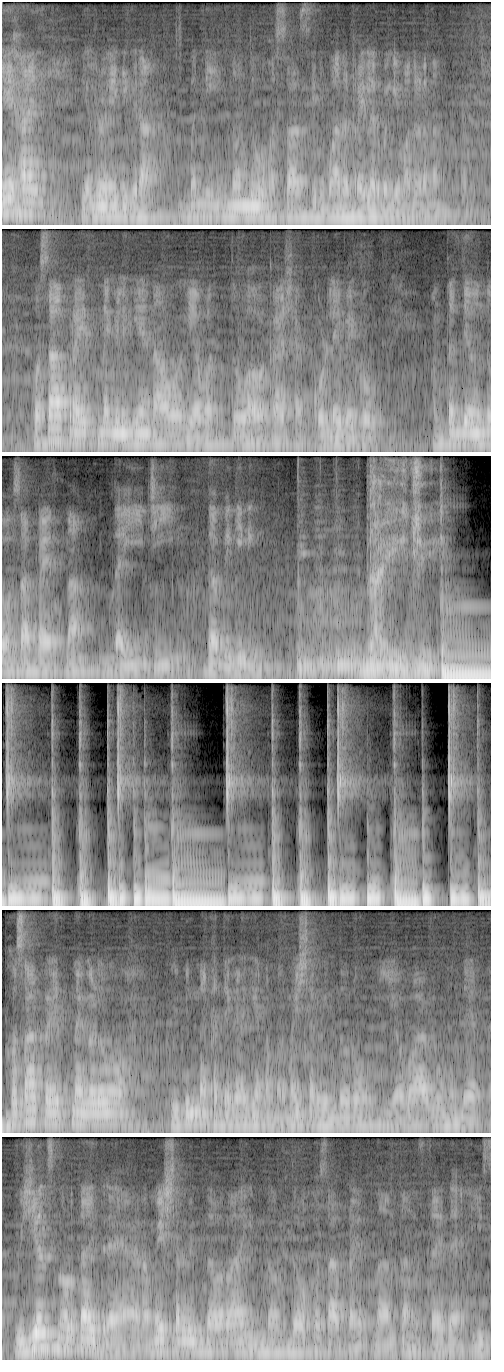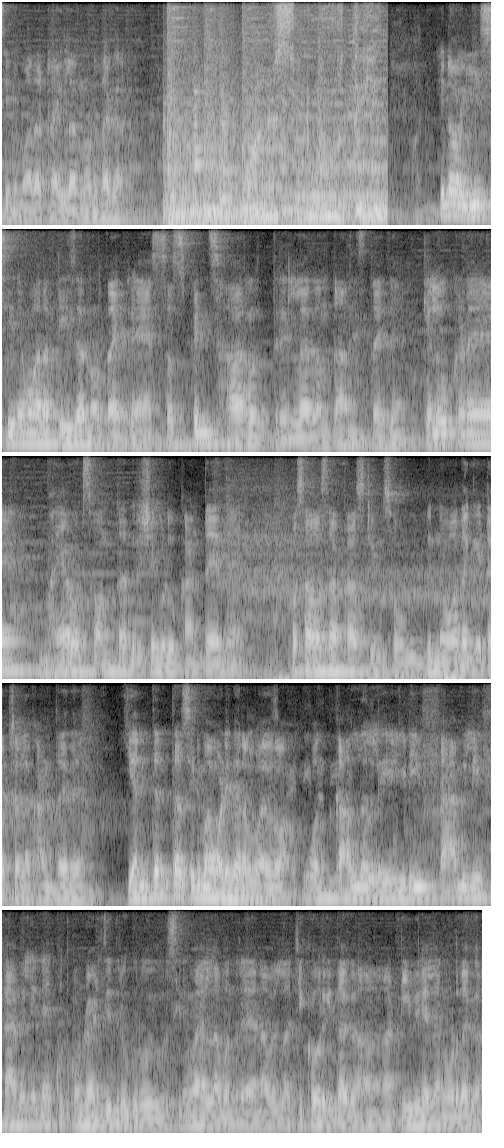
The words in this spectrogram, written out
ಏ ಹಾಯ್ ಎಲ್ಲರೂ ಹೇಗಿದ್ದೀರಾ? ಬನ್ನಿ ಇನ್ನೊಂದು ಹೊಸ ಸಿನಿಮಾದ ಟ್ರೈಲರ್ ಬಗ್ಗೆ ಮಾತಾಡೋಣ. ಹೊಸ ಪ್ರಯತ್ನಗಳಿಗೆ ನಾವು ಯಾವತ್ತೂ ಅವಕಾಶ ಕೊಡಲೇಬೇಕು. ಅಂಥದ್ದೇ ಒಂದು ಹೊಸ ಪ್ರಯತ್ನ ದೈಜಿ ದ ಬಿಗಿನಿಂಗ್ ದೈಜಿ. ಹೊಸ ಪ್ರಯತ್ನಗಳು ವಿಭಿನ್ನ ಕಥೆಗಳಿಗೆ ನಮ್ಮ ರಮೇಶ್ ಅರವಿಂದ್ ಅವರು ಯಾವಾಗೂ ಮುಂದೆ ಇರ್ತಾರೆ. ವಿಜುವಲ್ಸ್ ನೋಡ್ತಾ ಇದ್ರೆ ರಮೇಶ್ ಅರವಿಂದ್ ಅವರ ಇನ್ನೊಂದು ಹೊಸ ಪ್ರಯತ್ನ ಅಂತ ಅನಿಸ್ತಾ ಇದೆ ಈ ಸಿನಿಮಾದ ಟ್ರೈಲರ್ ನೋಡಿದಾಗ. ಇನ್ನು ಈ ಸಿನಿಮಾದ ಟೀಸರ್ ನೋಡ್ತಾ ಇದ್ರೆ ಸಸ್ಪೆನ್ಸ್ ಹಾರರ್ ಥ್ರಿಲ್ಲರ್ ಅಂತ ಅನಿಸ್ತಾ ಇದೆ. ಕೆಲವು ಕಡೆ ಭಯ ಹುಟ್ಟಿಸುವಂಥ ದೃಶ್ಯಗಳು ಕಾಣ್ತಾ ಇದೆ. ಹೊಸ ಹೊಸ ಕಾಸ್ಟ್ಯೂಮ್ಸು ವಿಭಿನ್ನವಾದ ಗೆಟಪ್ಸ್ ಎಲ್ಲ ಕಾಣ್ತಾ ಇದೆ. ಎಂತೆಂಥ ಸಿನಿಮಾ ಮಾಡಿದಾರಲ್ವ ಇವರು? ಒಂದು ಕಾಲದಲ್ಲಿ ಇಡೀ ಫ್ಯಾಮಿಲಿ ಫ್ಯಾಮಿಲಿನೇ ಕುತ್ಕೊಂಡು ಅಳ್ತಿದ್ರು ಗುರು. ಇವ್ರ ಸಿನಿಮಾ ಎಲ್ಲ ಬಂದರೆ ನಾವೆಲ್ಲ ಚಿಕ್ಕವರಿದ್ದಾಗ ಆ ಟಿ ವಿಲೆಲ್ಲ ನೋಡಿದಾಗ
